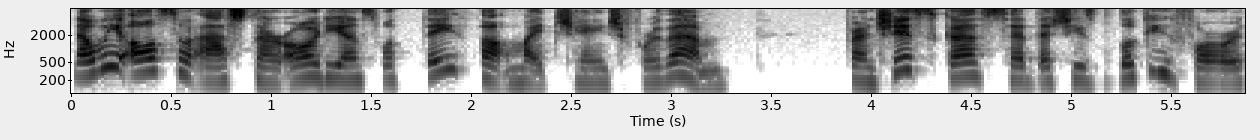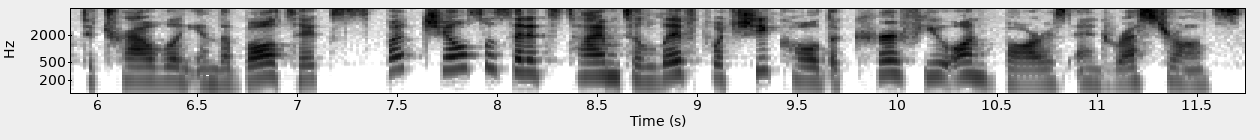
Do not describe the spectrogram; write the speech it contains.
Now, we also asked our audience what they thought might change for them. Francisca said that she's looking forward to traveling in the Baltics, but she also said it's time to lift what she called a curfew on bars and restaurants.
